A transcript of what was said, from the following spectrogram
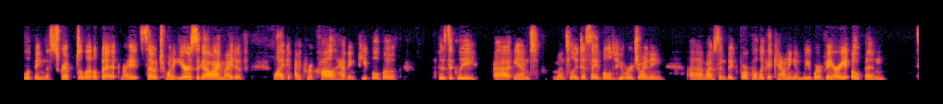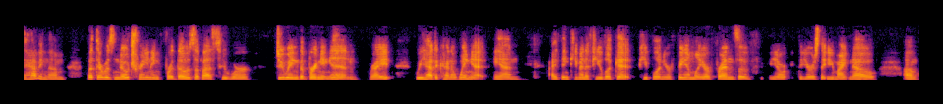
flipping the script a little bit, right? So 20 years ago, I might have, like I can recall having people both physically uh, and mentally disabled who were joining. Um, I was in Big Four public accounting, and we were very open to having them, but there was no training for those of us who were doing the bringing in, right? We had to kind of wing it. And I think even if you look at people in your family or friends of you know the years that you might know, um,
